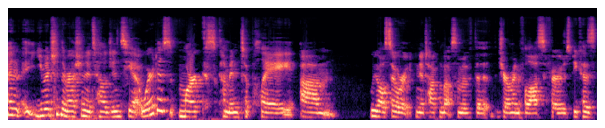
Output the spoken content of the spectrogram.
and you mentioned the Russian intelligentsia. Where does Marx come into play? Um, we also were, you know, talking about some of the German philosophers because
